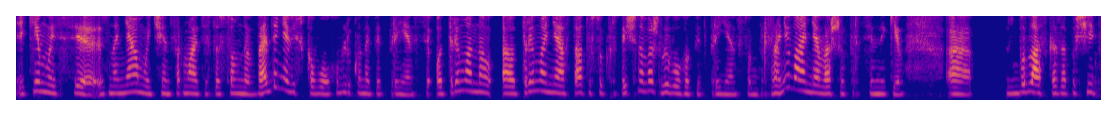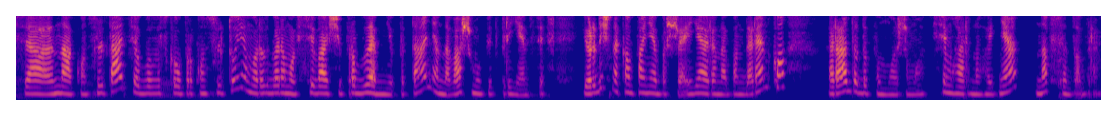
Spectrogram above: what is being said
якимись е, знаннями чи інформацією стосовно ведення військового обліку на підприємстві, отримано е, отримання статусу критично важливого підприємства, бронювання ваших працівників. е, Будь ласка, запишіться на консультацію, обов'язково проконсультуємо, розберемо всі ваші проблемні питання на вашому підприємстві. Юридична компанія Баше, я Ірина Бондаренко. Рада допоможемо. Всім гарного дня, на все добре.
